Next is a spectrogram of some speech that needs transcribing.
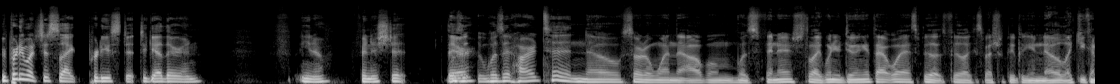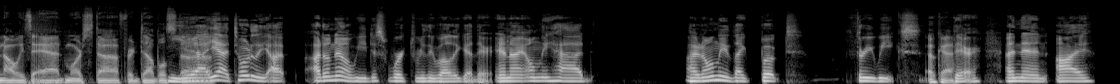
we pretty much just like produced it together and you know, finished it there. Was it, was it hard to know sort of when the album was finished? Like when you're doing it that way, I feel, feel like especially people you know, like you can always add more stuff or double stuff. Yeah, yeah, totally. I I don't know. We just worked really well together, and I only had, I'd only like booked three weeks Okay. there, and then I,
